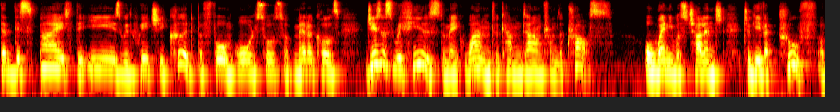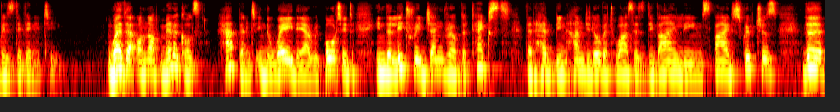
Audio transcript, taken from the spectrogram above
that despite the ease with which he could perform all sorts of miracles, Jesus refused to make one to come down from the cross, or when he was challenged to give a proof of his divinity. Whether or not miracles happened in the way they are reported in the literary genre of the texts that have been handed over to us as divinely inspired scriptures, the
